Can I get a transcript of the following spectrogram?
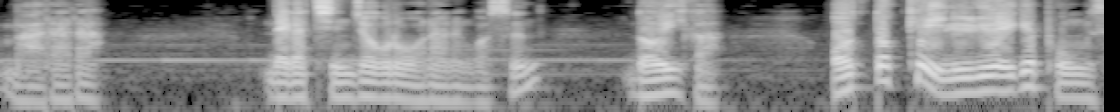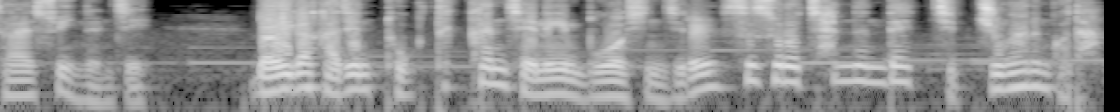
말아라. 내가 진정으로 원하는 것은 너희가 어떻게 인류에게 봉사할 수 있는지, 너희가 가진 독특한 재능이 무엇인지를 스스로 찾는 데 집중하는 거다.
